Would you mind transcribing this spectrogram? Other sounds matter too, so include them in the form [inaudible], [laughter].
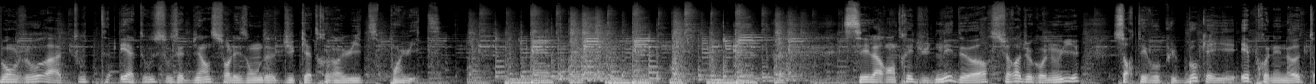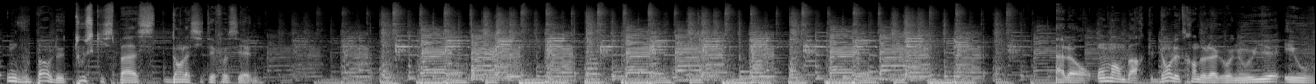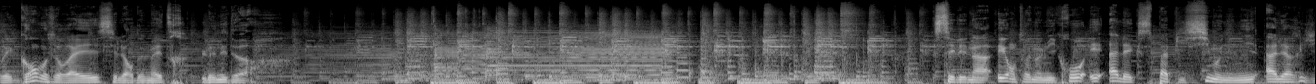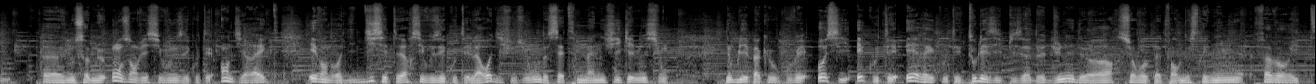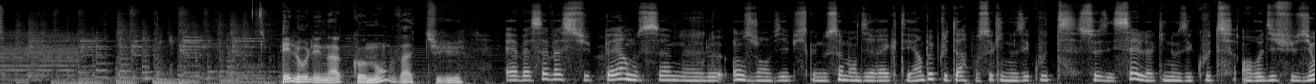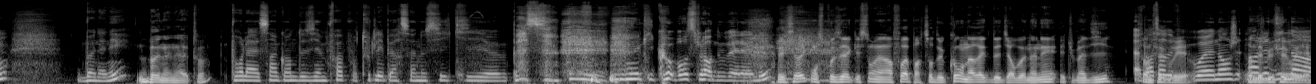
Bonjour à toutes et à tous, vous êtes bien sur les ondes du 88.8. C'est la rentrée du nez dehors sur Radio Grenouille. Sortez vos plus beaux cahiers et prenez note, on vous parle de tout ce qui se passe dans la cité phocéenne. Alors, on embarque dans le train de la grenouille et ouvrez grand vos oreilles, c'est l'heure de mettre le nez dehors. C'est Léna et Antoine au micro et Alex Papi Simonini à la régie. Euh, nous sommes le 11 janvier si vous nous écoutez en direct et vendredi 17h si vous écoutez la rediffusion de cette magnifique émission. N'oubliez pas que vous pouvez aussi écouter et réécouter tous les épisodes du Nez dehors sur vos plateformes de streaming favorites. Hello Léna, comment vas-tu? Eh ben ça va super, nous sommes euh, le 11 janvier puisque nous sommes en direct et un peu plus tard pour ceux qui nous écoutent, ceux et celles qui nous écoutent en rediffusion. Bonne année. Bonne année à toi. Pour la 52e fois, pour toutes les personnes aussi qui euh, [laughs] passent, [laughs] qui commencent leur nouvelle année. Mais c'est vrai qu'on se posait la question la dernière fois à partir de quand on arrête de dire bonne année et tu m'as dit à fin février. de ouais non dit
